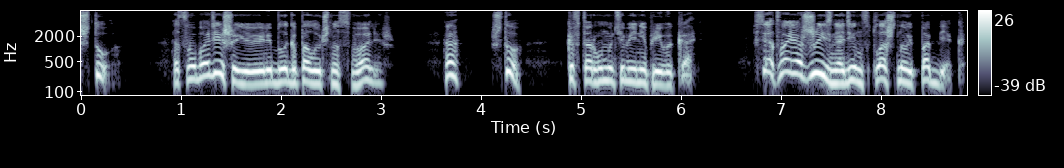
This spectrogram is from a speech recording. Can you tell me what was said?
что, освободишь ее или благополучно свалишь? А, что, ко второму тебе не привыкать? Вся твоя жизнь — один сплошной побег,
